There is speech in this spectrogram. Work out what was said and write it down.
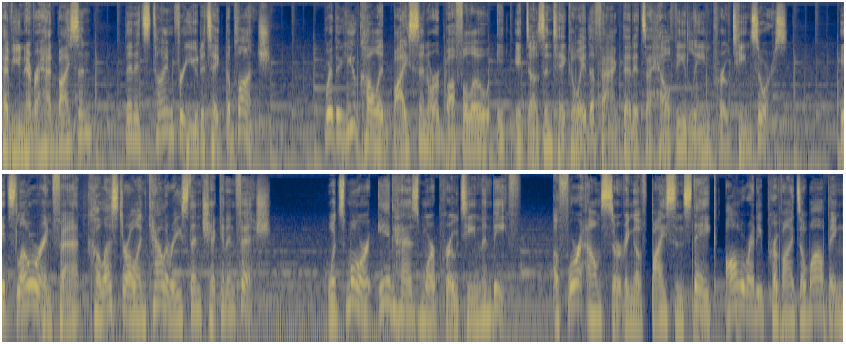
Have you never had bison? Then it's time for you to take the plunge. Whether you call it bison or buffalo, it, it doesn't take away the fact that it's a healthy, lean protein source. It's lower in fat, cholesterol, and calories than chicken and fish. What's more, it has more protein than beef, a 4-ounce serving of bison steak already provides a whopping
